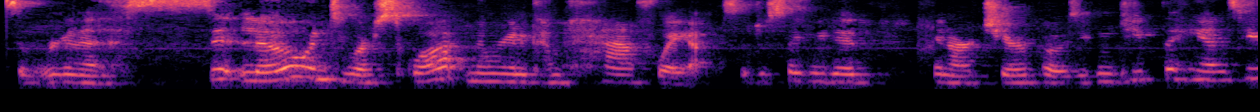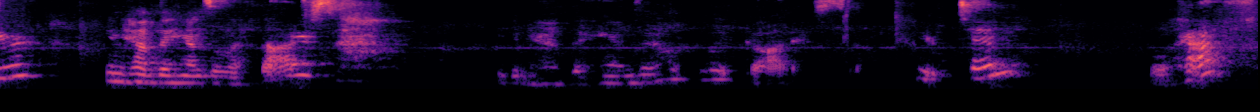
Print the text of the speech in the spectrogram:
so we're gonna sit low into our squat and then we're gonna come halfway up. So just like we did in our chair pose, you can keep the hands here. You can have the hands on the thighs. You can have the hands out like goddess. So here, 10, a little half.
